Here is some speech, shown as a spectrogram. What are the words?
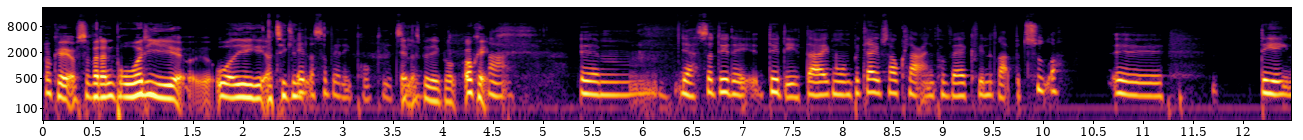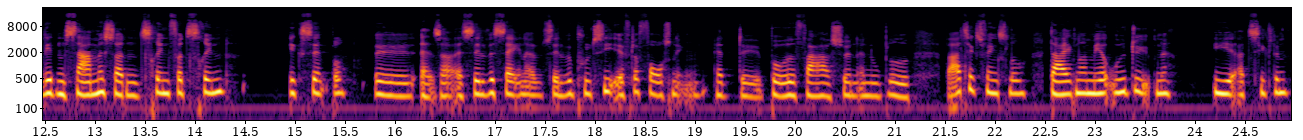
Okay, og så hvordan bruger de øh, ordet i artiklen? Ellers så bliver det ikke brugt i artiklen. Ellers bliver det ikke brugt. Okay. Nej. Øhm, ja, så det er det, det er det. Der er ikke nogen begrebsafklaring på, hvad kvindedrab betyder. Øh, det er egentlig den samme sådan trin for trin eksempel, øh, altså af selve sagen af selve politi efterforskningen, at øh, både far og søn er nu blevet varetægtsfængslet. Der er ikke noget mere uddybende i artiklen,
